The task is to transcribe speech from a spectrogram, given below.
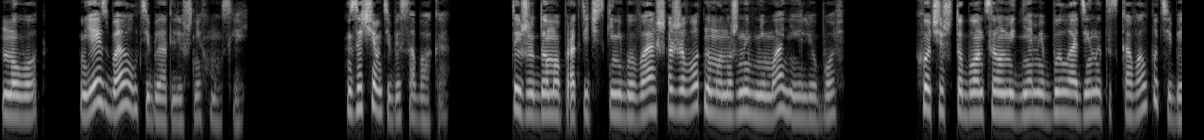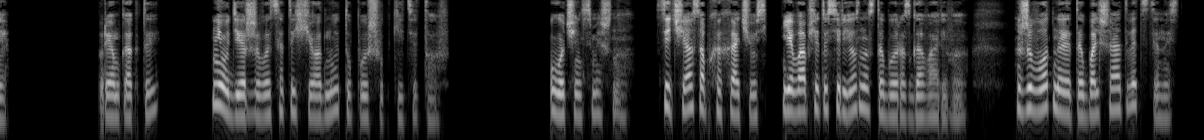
Ну вот, я избавил тебя от лишних мыслей. Зачем тебе собака? Ты же дома практически не бываешь, а животному нужны внимание и любовь. Хочешь, чтобы он целыми днями был один и тосковал по тебе? Прям как ты? Не удерживается от еще одной тупой шутки Титов. Очень смешно. Сейчас обхохачусь. Я вообще-то серьезно с тобой разговариваю. Животное — это большая ответственность.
